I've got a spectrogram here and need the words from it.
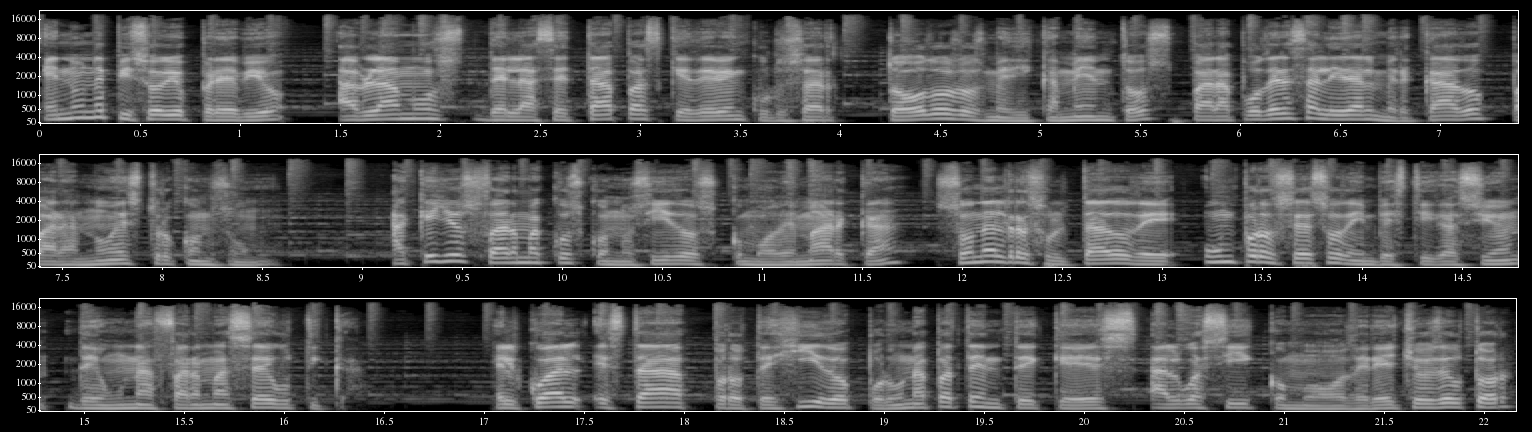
En un episodio previo hablamos de las etapas que deben cruzar todos los medicamentos para poder salir al mercado para nuestro consumo. Aquellos fármacos conocidos como de marca son el resultado de un proceso de investigación de una farmacéutica, el cual está protegido por una patente que es algo así como derechos de autor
